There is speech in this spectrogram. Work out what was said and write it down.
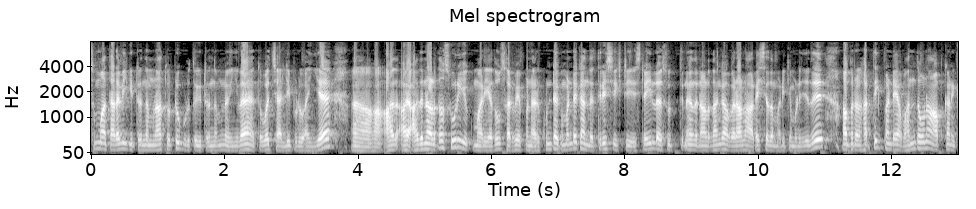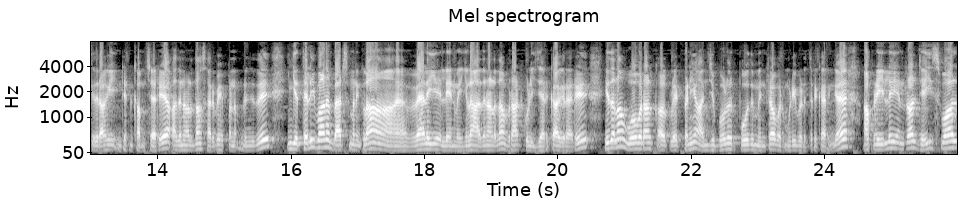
சும்மா தடவிக்கிட்டு இருந்தோம்னா தொட்டு கொடுத்துக்கிட்டு இருந்தோம்னு வைங்களேன் துவச்சி அள்ளிப்படுவாங்க. அதனால தான் சூரியகுமார் ஏதோ சர்வே பண்ணார். குண்டக்கு மண்டக்கு அந்த த்ரீ சிக்ஸ்டி ஸ்டைலில் சுற்றினதுனால தாங்க அவரால் அரை சதம் அடிக்க முடிஞ்சது. அப்புறம் ஹர்திக் பாண்டியா வந்தவொன்னே ஆப்கானுக்கு எதிராக இண்டியன் காமிச்சார். அதனால தான் சர்வே பண்ண முடிஞ்சது. இங்கே தெளிவான பேட்ஸ்மேனுக்குலாம் வேலையே இல்லைன்னு வைங்களேன். அதனால தான் விராட் கோலி ஜர்க் ஆகுறாரு. இதெல்லாம் ஓவரால் கால்குலேட் பண்ணி அஞ்சு பவுலர் போதும் என்று அவர் முடிவெடுத்திருக்காருங்க. அப்படி இல்லை என்றால் ஜெய்ஸ்வால்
